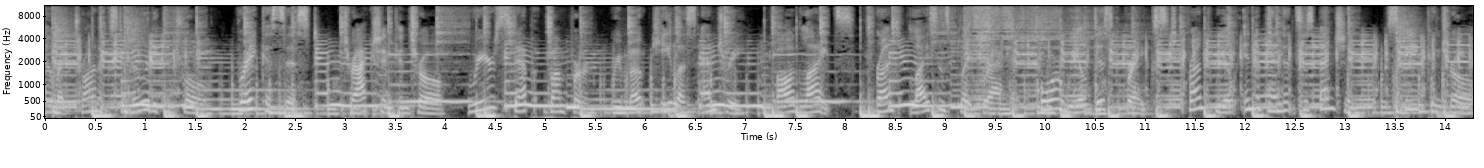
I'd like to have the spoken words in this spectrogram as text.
Electronic brake assist, traction control, rear step bumper, remote keyless entry, fog lights, front license plate bracket, four-wheel disc brakes, front wheel independent suspension, speed control.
